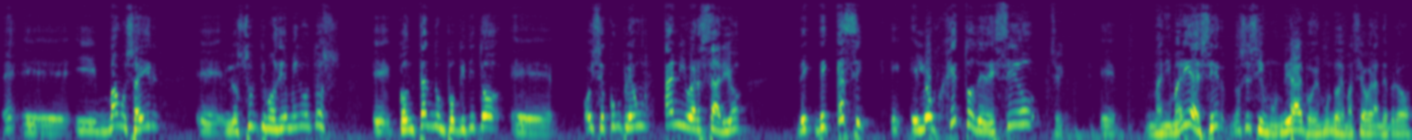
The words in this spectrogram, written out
¿eh? Eh, y vamos a ir eh, los últimos 10 minutos contando un poquitito. hoy se cumple un aniversario de, de casi el objeto de deseo. Sí. eh, me animaría a decir, no sé si mundial, porque el mundo es demasiado grande, pero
